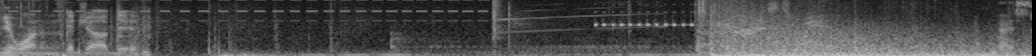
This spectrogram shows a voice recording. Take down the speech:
You won. and- Good job, dude. Nice.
